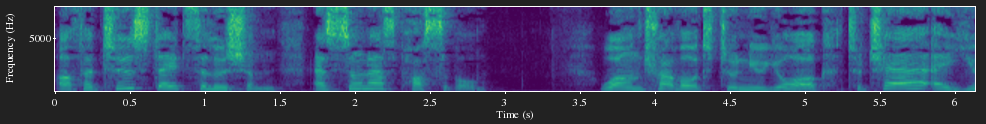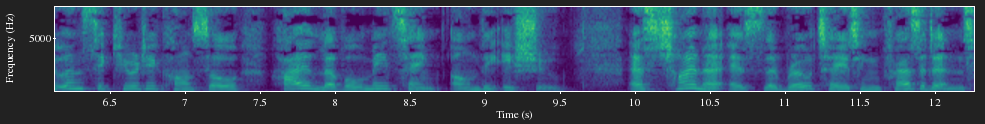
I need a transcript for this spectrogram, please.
of a two-state solution as soon as possible. Wang traveled to New York to chair a UN Security Council high-level meeting on the issue, as China is the rotating president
